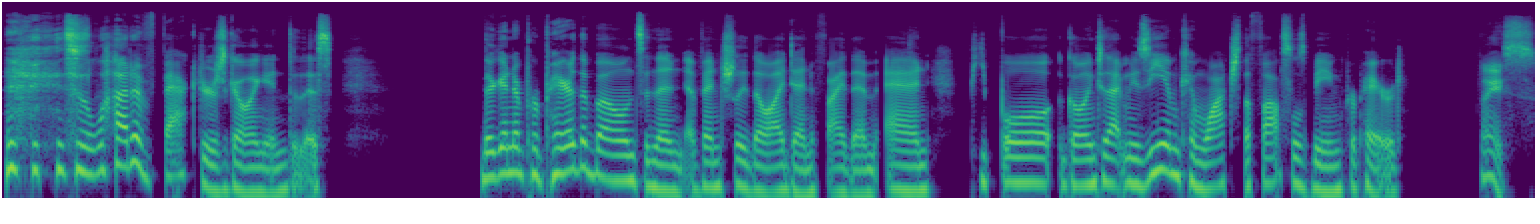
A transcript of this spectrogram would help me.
There's a lot of factors going into this. They're going to prepare the bones and then eventually they'll identify them. And people going to that museum can watch the fossils being prepared. Nice.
